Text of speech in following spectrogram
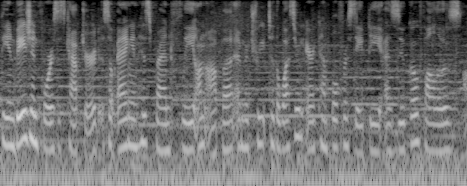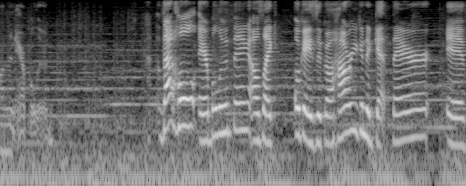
The invasion force is captured, so Aang and his friend flee on Appa and retreat to the Western Air Temple for safety as Zuko follows on an air balloon. That whole air balloon thing, I was like, okay, Zuko, how are you gonna get there if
